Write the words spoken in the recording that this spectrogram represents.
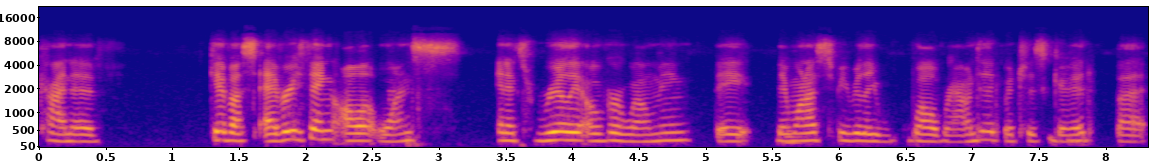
kind of give us everything all at once and it's really overwhelming. They they want us to be really well rounded, which is mm-hmm. good, but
